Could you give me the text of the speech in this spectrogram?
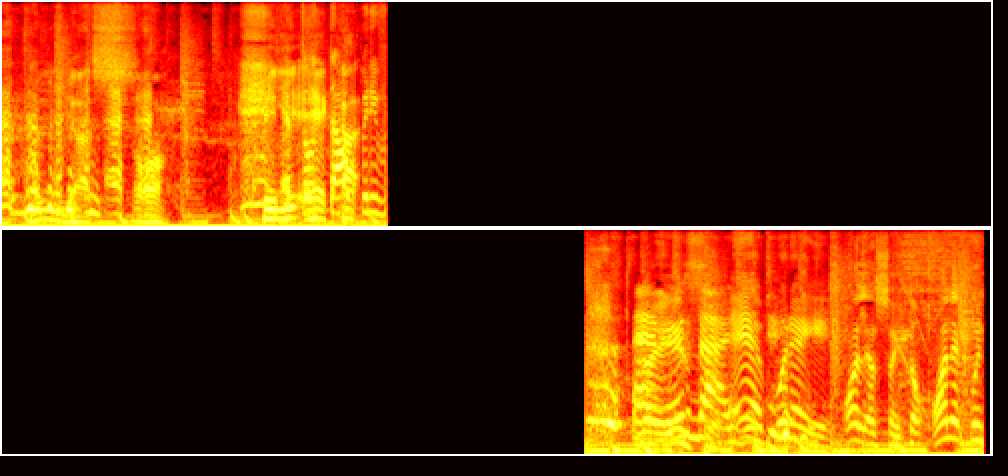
Olha só. Pele... É, é total é... É, verdade. É, por aí. Olha só, então, olha a.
